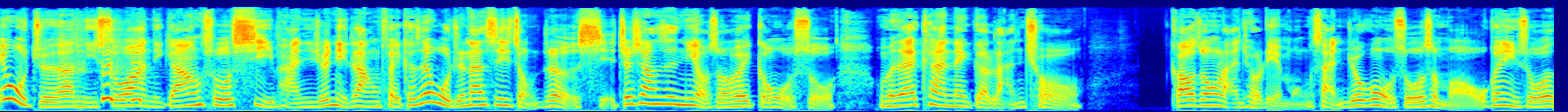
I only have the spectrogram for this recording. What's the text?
因为我觉得你说啊，你刚刚说戏牌，你觉得你浪费，可是我觉得那是一种热血，就像是你有时候会跟我说，我们在看那个篮球。”高中篮球联盟赛，你就跟我说什么？我跟你说，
